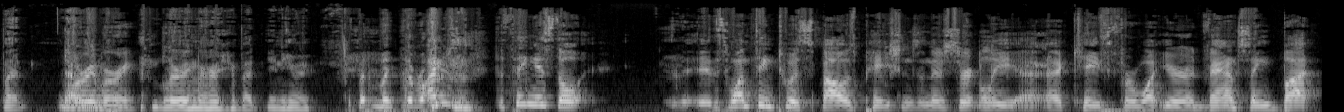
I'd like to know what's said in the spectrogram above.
but blurry Murray was- Murray. blurry Murray. But anyway, But, but the Riders, the thing is though, it's one thing to espouse patience, and there's certainly a, a case for what you're advancing, but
